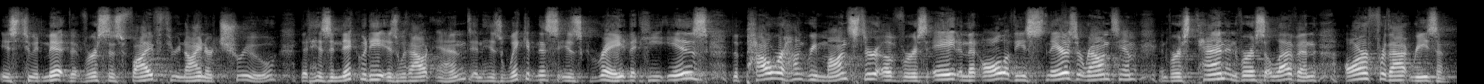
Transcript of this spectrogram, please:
is to admit that verses 5 through 9 are true, that his iniquity is without end, and his wickedness is great, that he is the power hungry monster of verse 8, and that all of these snares around him in verse 10 and verse 11 are for that reason.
